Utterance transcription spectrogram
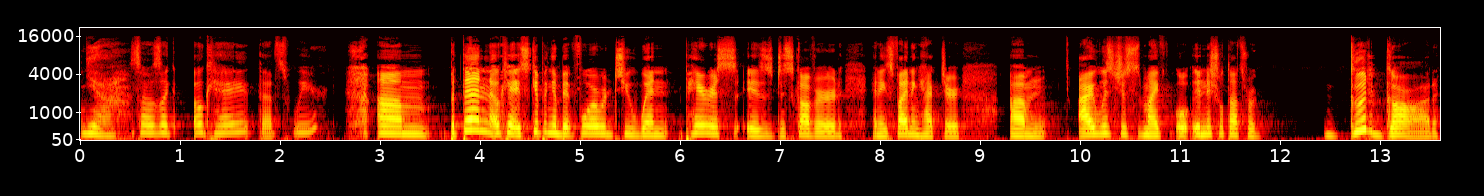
Yeah. So I was like, okay, that's weird. Um, but then, okay, skipping a bit forward to when Paris is discovered and he's fighting Hector, um, I was just, my initial thoughts were, good God,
